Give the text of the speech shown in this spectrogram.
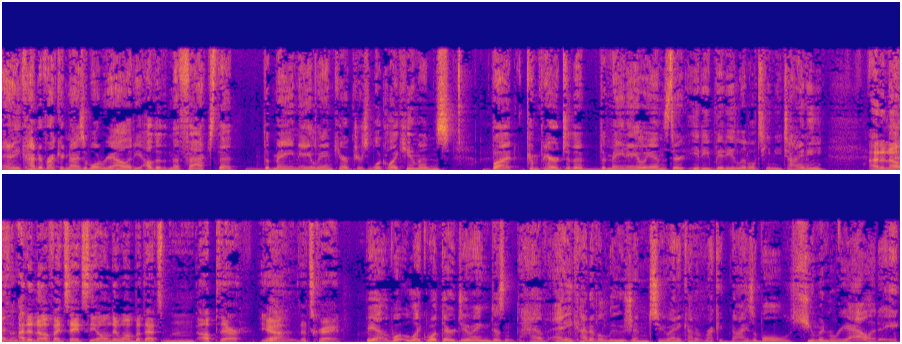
any kind of recognizable reality other than the fact that the main alien characters look like humans but compared to the, the main aliens they're itty-bitty little teeny tiny I don't know. if, I don't know if I'd say it's the only one, but that's mm, up there. Yeah, Yeah. that's great. but yeah what, like what they're doing doesn't have any kind of allusion to any kind of recognizable human reality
